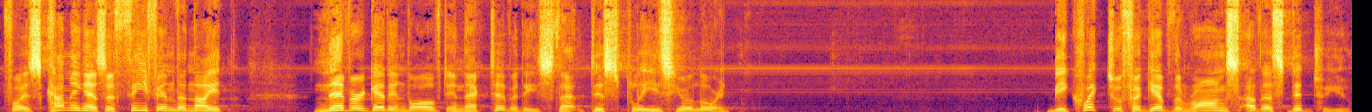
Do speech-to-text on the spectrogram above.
for his coming as a thief in the night, never get involved in activities that displease your Lord. Be quick to forgive the wrongs others did to you.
